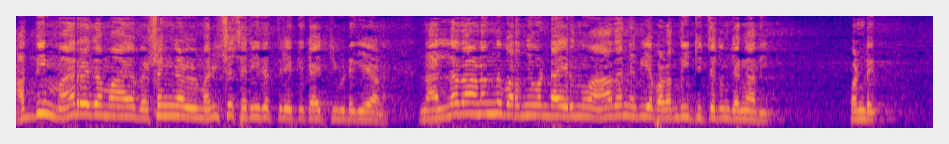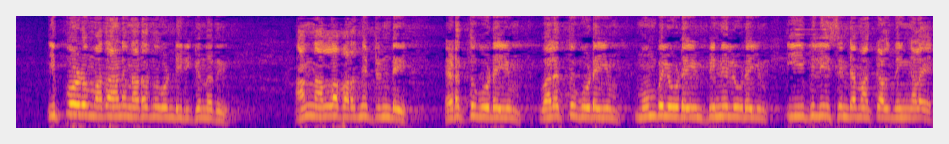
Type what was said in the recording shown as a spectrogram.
അതിമാരകമായ വിഷങ്ങൾ മനുഷ്യ ശരീരത്തിലേക്ക് കയറ്റിവിടുകയാണ്. നല്ലതാണെന്ന് പറഞ്ഞുകൊണ്ടായിരുന്നു ആദൻ നബിയെ പഴം തീറ്റിച്ചതും ചങ്ങാതി പണ്ട്. ഇപ്പോഴും അതാണ് നടന്നുകൊണ്ടിരിക്കുന്നത്. അന്ന് പറഞ്ഞിട്ടുണ്ട് ഇടത്തുകൂടെയും വലത്തുകൂടെയും മുമ്പിലൂടെയും പിന്നിലൂടെയും ഈ ഇബിലീസിന്റെ മക്കൾ നിങ്ങളെ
